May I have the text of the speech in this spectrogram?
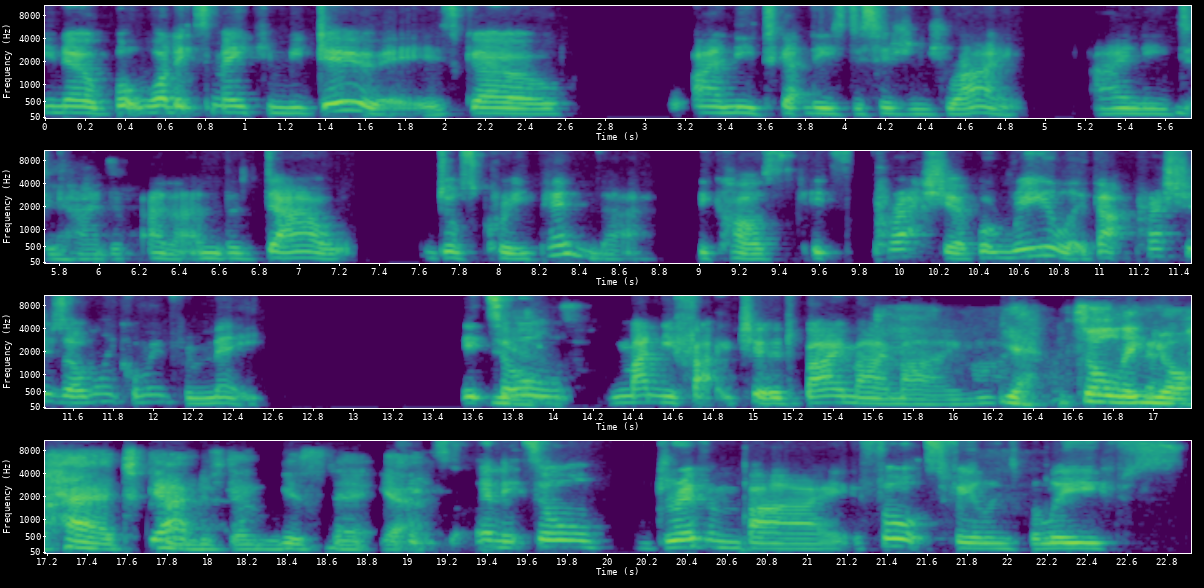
you know, but what it's making me do is go, I need to get these decisions right. I need to Yeah. kind of, and, and the doubt does creep in there because it's pressure, but really that pressure is only coming from me. It's Yeah. all manufactured by my mind. Yeah, it's all in your head kind of thing, isn't it? Yeah. It's, and it's all driven by thoughts, feelings, beliefs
